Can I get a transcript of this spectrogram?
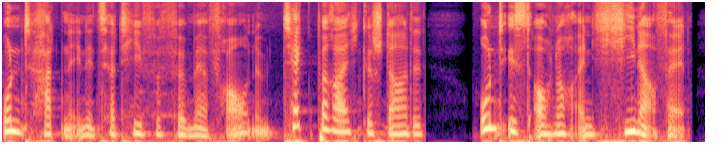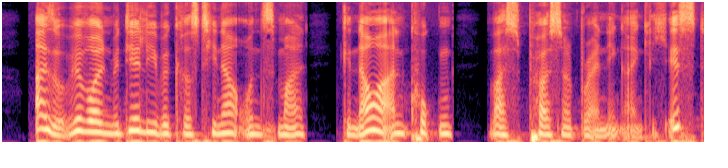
und hat eine Initiative für mehr Frauen im Tech-Bereich gestartet und ist auch noch ein China-Fan. Also, wir wollen mit dir, liebe Christina, uns mal genauer angucken, was Personal Branding eigentlich ist,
